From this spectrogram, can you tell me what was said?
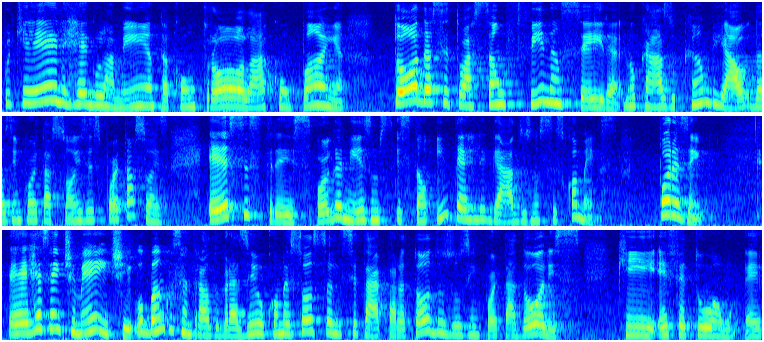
porque ele regulamenta, controla, acompanha toda a situação financeira, no caso cambial das importações e exportações. Esses três organismos estão interligados no Siscomex. Por exemplo, é, recentemente, o Banco Central do Brasil começou a solicitar para todos os importadores que efetuam é,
